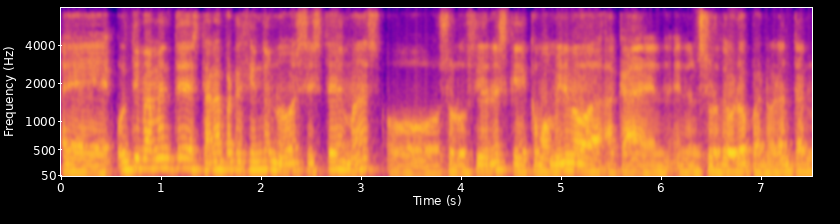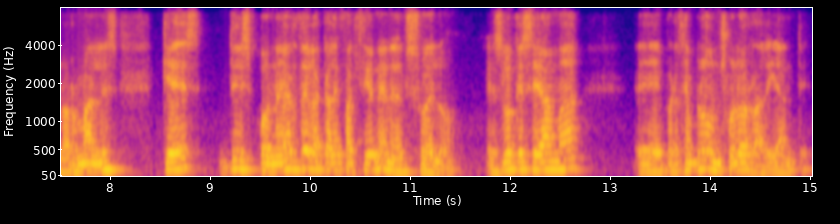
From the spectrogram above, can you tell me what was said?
Eh, últimamente están apareciendo nuevos sistemas o soluciones que como mínimo acá en, el sur de Europa no eran tan normales, que es disponer de la calefacción en el suelo. Es lo que se llama, eh, por ejemplo, un suelo radiante,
